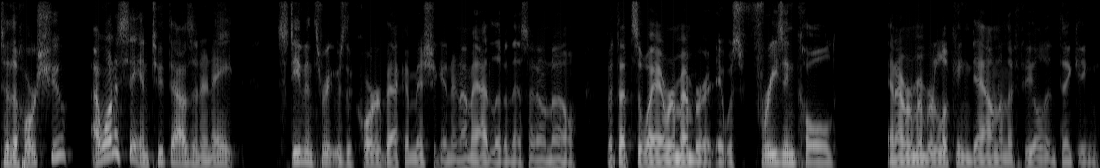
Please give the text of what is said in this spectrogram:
to the horseshoe? I want to say in 2008, Stephen Threet was the quarterback of Michigan, and I'm ad libbing this. I don't know, but that's the way I remember it. It was freezing cold, and I remember looking down on the field and thinking,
